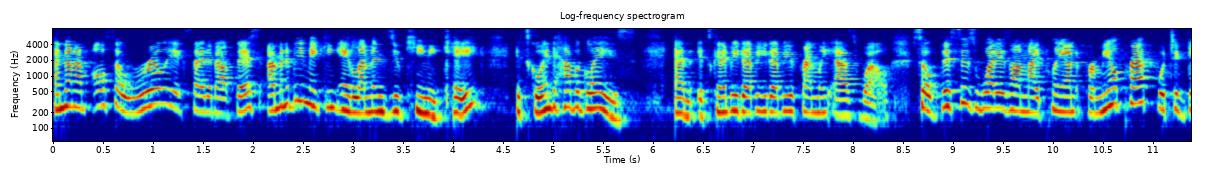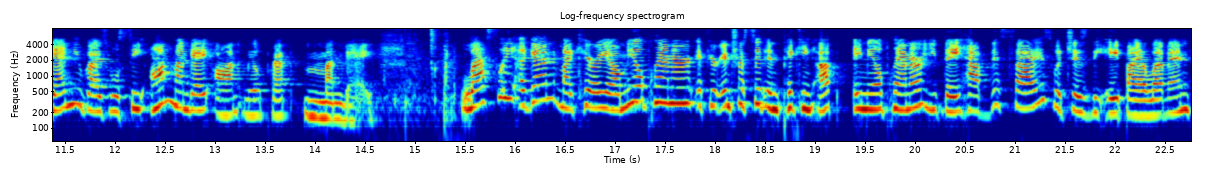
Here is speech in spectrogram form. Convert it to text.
And then I'm also really excited about this. I'm gonna be making a lemon zucchini cake. It's going to have a glaze and it's gonna be WW friendly as well. So this is what is on my plan for meal prep, which again, you guys will see on Monday on Meal Prep Monday. Lastly, again, my Carrie-Elle meal planner. If you're interested in picking up a meal planner, they have this size, which is the 8 by 11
